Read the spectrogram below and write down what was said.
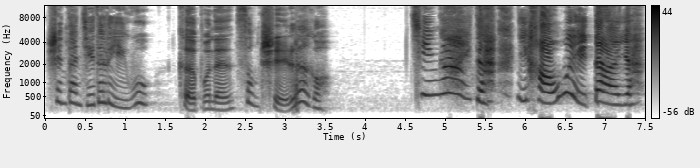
圣诞节的礼物可不能送迟了哦！亲爱的，你好伟大呀！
